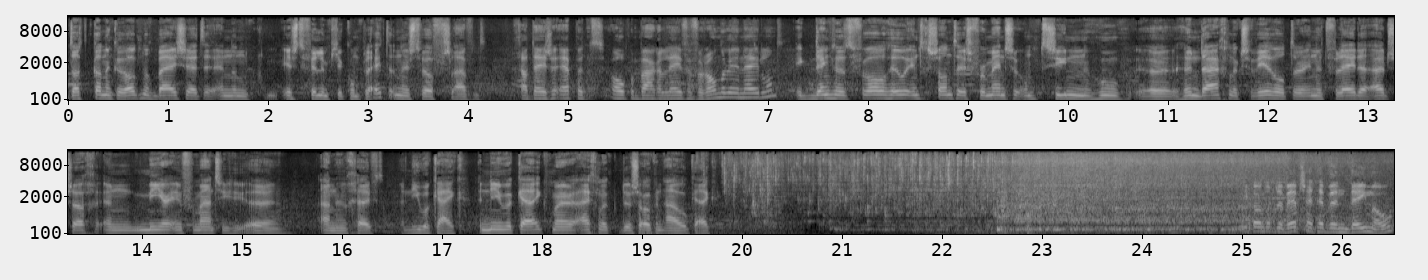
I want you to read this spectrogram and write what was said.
dat kan ik er ook nog bij zetten en dan is het filmpje compleet en dan is het wel verslavend. Gaat deze app het openbare leven veranderen in Nederland? Ik denk dat het vooral heel interessant is voor mensen om te zien hoe eh, hun dagelijkse wereld er in het verleden uitzag en meer informatie eh, aan hun geeft. Een nieuwe kijk. Een nieuwe kijk, maar eigenlijk dus ook een oude kijk. Op de website hebben we een demo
